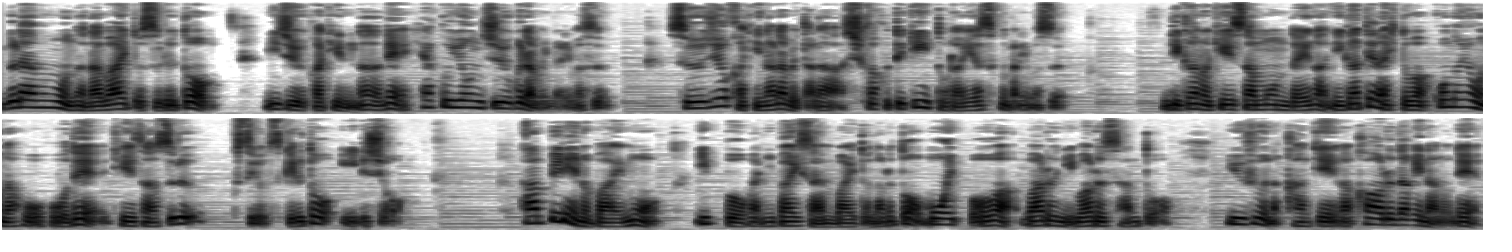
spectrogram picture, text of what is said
グラムも7倍とすると、20×7 で 140g になります。数字を書き並べたら視覚的に捉えやすくなります。理科の計算問題が苦手な人はこのような方法で計算する癖をつけるといいでしょう。反比例の場合も、一方が2倍3倍となると、もう一方は割る2割る3という風な関係が変わるだけなので、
